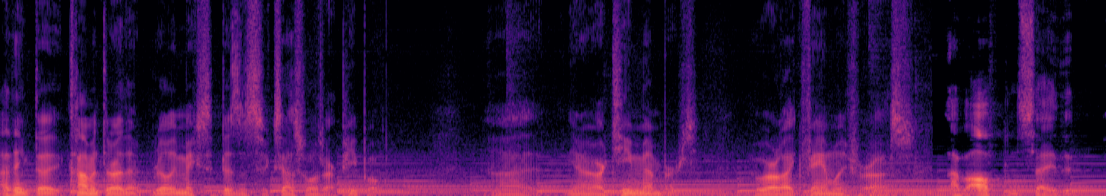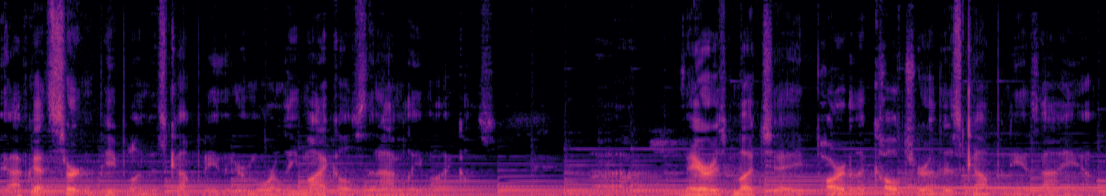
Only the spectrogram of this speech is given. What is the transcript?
I think the common thread that really makes the business successful is our people. Uh, you know, our team members who are like family for us. I've often say that I've got certain people in this company that are more Lee Michaels than I'm Lee Michaels. Uh, they're as much a part of the culture of this company as I am.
